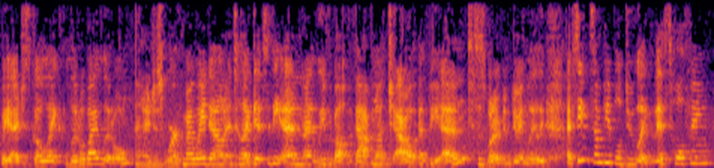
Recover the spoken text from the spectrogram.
But yeah, I just go like little by little and I just work my way down until I get to the end and I leave about that much out at the end. This is what I've been doing lately. I've seen some people do like this whole thing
